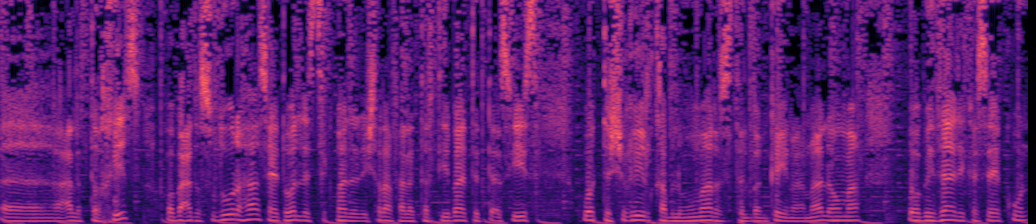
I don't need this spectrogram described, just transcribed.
آه، على الترخيص وبعد صدورها سيتولى استكمال الإشراف على ترتيبات التأسيس والتشغيل قبل ممارسة البنكين أعمالهما وبذلك سيكون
